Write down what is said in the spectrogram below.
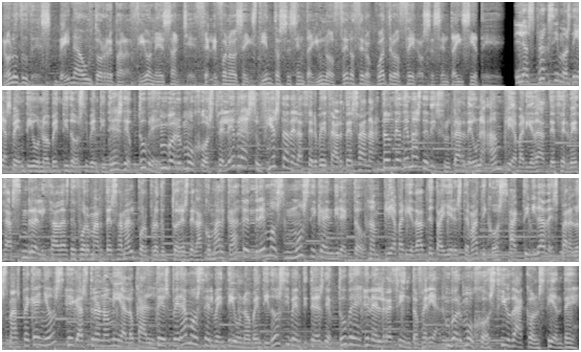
No lo dudes. Ven a Autorreparaciones Sánchez. Teléfono 661 004 067. Los próximos días 21, 22 y 23 de octubre, Bormujos celebra su fiesta de la cerveza artesana, donde además de disfrutar de una amplia variedad de cervezas realizadas de forma artesanal por productores de la comarca, tendremos música en directo, amplia variedad de talleres temáticos, actividades para los más pequeños y gastronomía local. Te esperamos el 21, 22 y 23 de octubre en el recinto ferial. Bormujos, ciudad consciente.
